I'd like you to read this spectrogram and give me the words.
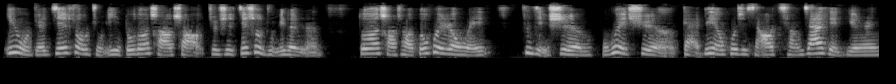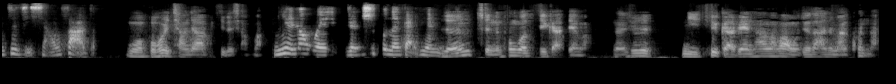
因为我觉得接受主义多多少少就是接受主义的人。多多少少都会认为自己是不会去改变，或是想要强加给别人自己想法的。我不会强加自己的想法。你也认为人是不能改变的？人只能通过自己改变嘛？可能就是你去改变他的话，我觉得还是蛮困难。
